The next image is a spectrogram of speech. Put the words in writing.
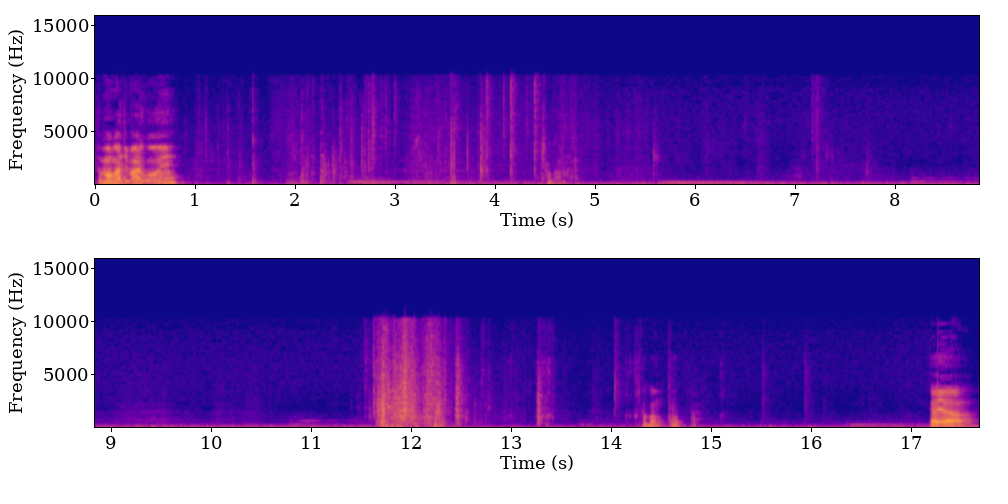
도망가지 말고. 잉? 잠깐. 어? 야야.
